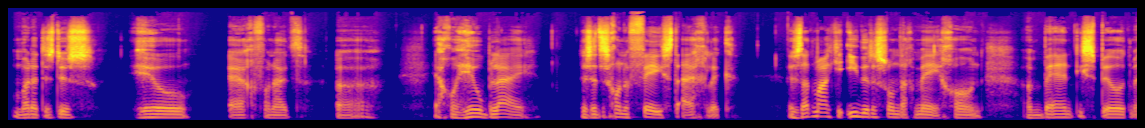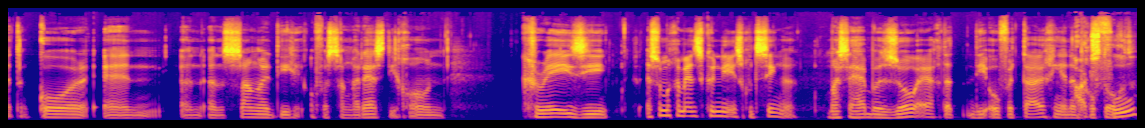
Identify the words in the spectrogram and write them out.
Maar dat is dus heel erg vanuit, eh, ja, gewoon heel blij. Dus het is gewoon een feest eigenlijk. Dus dat maak je iedere zondag mee. Gewoon een band die speelt met een koor en een, een zanger die, of een zangeres die gewoon crazy. En sommige mensen kunnen niet eens goed zingen. Maar ze hebben zo erg dat, die overtuiging en het Hartstocht. gevoel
